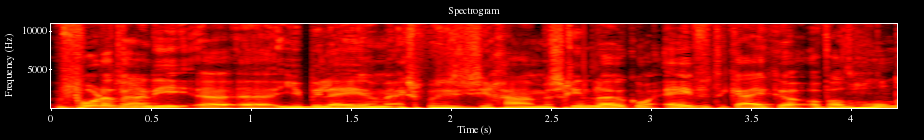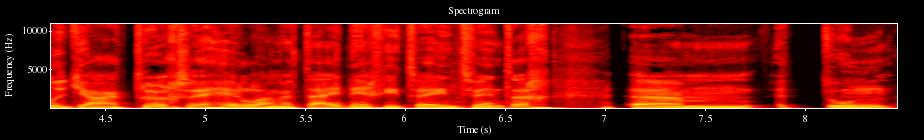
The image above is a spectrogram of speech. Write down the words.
Voordat we naar die eh, jubileum-expositie gaan, misschien leuk om even te kijken op wat 100 jaar terug is. Een hele lange tijd, 1922. Ehm, toen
